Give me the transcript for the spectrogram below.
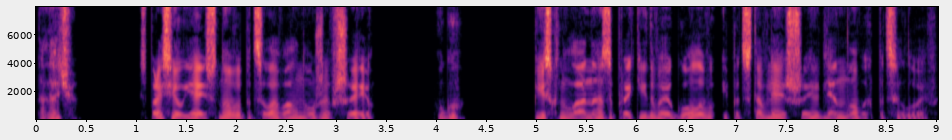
«На дачу?» — спросил я и снова поцеловал, но уже в шею. «Угу», Пискнула она, запрокидывая голову и подставляя шею для новых поцелуев.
